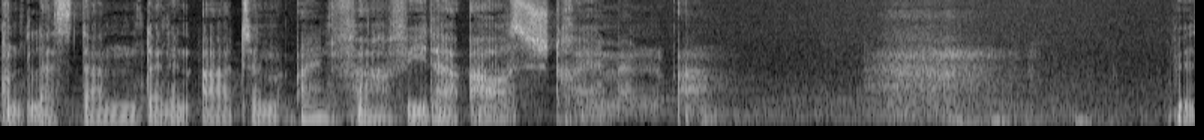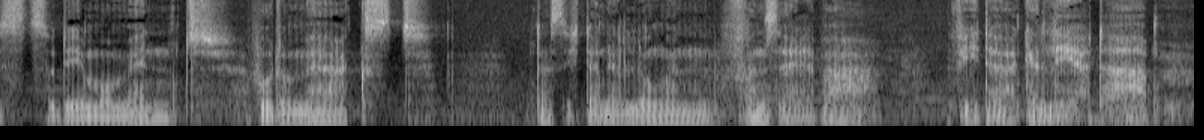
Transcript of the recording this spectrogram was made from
und lass dann deinen Atem einfach wieder ausströmen. Bis zu dem Moment, wo du merkst, dass sich deine Lungen von selber wieder geleert haben.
